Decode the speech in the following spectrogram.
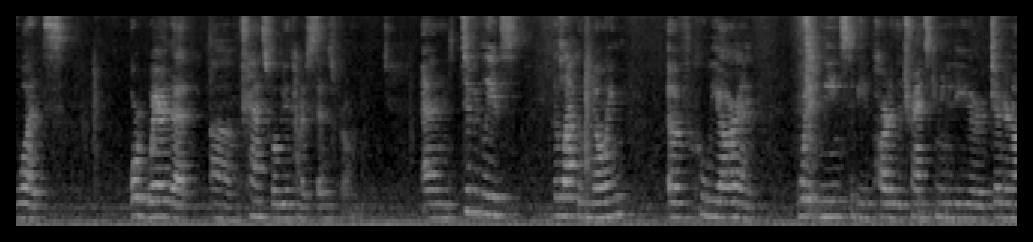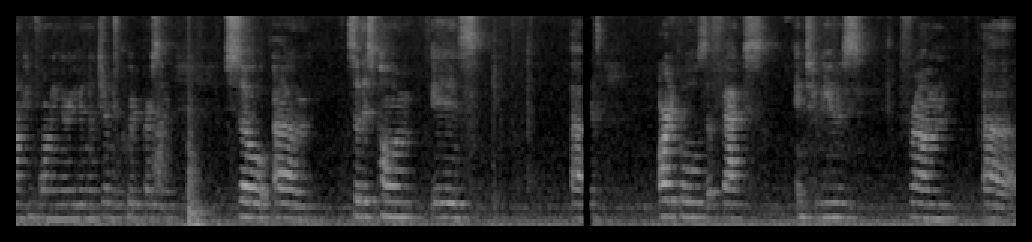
what or where that um, transphobia kind of stems from. And typically, it's the lack of knowing of who we are and what it means to be part of the trans community or gender nonconforming or even a gender queer person. So, um, so this poem is articles of facts, interviews from uh,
